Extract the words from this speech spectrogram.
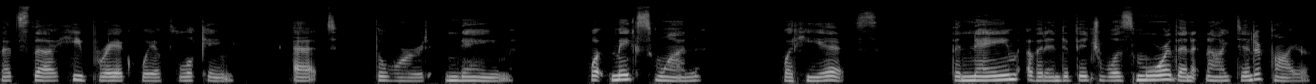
That's the Hebraic way of looking at the word name what makes one what he is. The name of an individual is more than an identifier,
